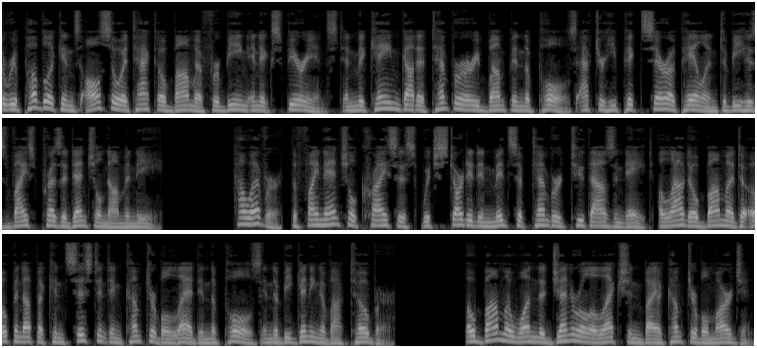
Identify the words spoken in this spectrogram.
The Republicans also attacked Obama for being inexperienced and McCain got a temporary bump in the polls after he picked Sarah Palin to be his vice presidential nominee. However, the financial crisis which started in mid-September 2008 allowed Obama to open up a consistent and comfortable lead in the polls in the beginning of October. Obama won the general election by a comfortable margin.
